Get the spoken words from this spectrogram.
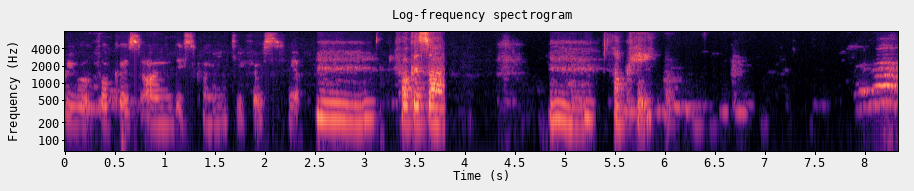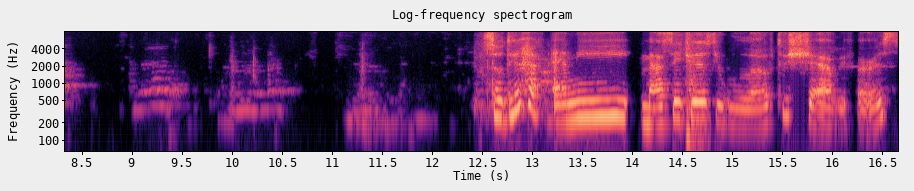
we will focus on this community first. Yeah. Mm, focus on. Mm, okay. So, do you have any messages you would love to share with us?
